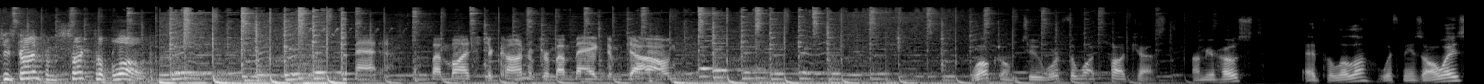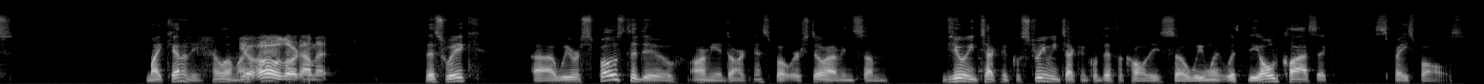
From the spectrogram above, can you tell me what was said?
She's gone from suck to blow. Matt, my monster condom for my magnum dong. Welcome to Worth the Watch podcast. I'm your host, Ed Palilla. With me, as always, Mike Kennedy. Hello, Mike. Yo ho, Lord Helmet. This week, uh, we were supposed to do Army of Darkness, but we're still having some viewing technical, streaming technical difficulties. So we went with the old classic, Spaceballs.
